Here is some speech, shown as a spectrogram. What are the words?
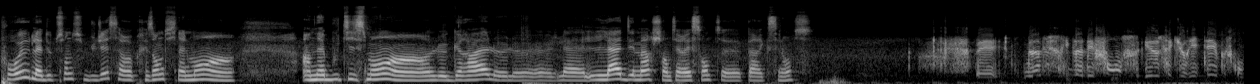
pour eux, l'adoption de ce budget, ça représente finalement un, un aboutissement, un- le Graal, le- la, démarche intéressante euh, par excellence? Mais l'industrie de la défense et de sécurité, parce qu'on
